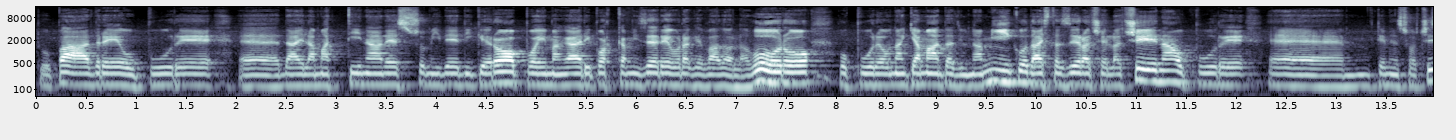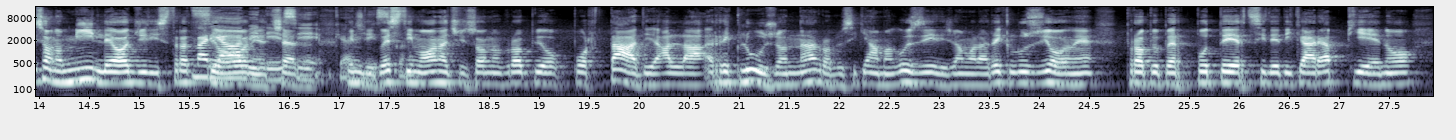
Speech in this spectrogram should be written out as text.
tuo padre, oppure eh, dai la mattina adesso mi dedicherò, poi magari porca miseria ora che vado al lavoro, oppure una chiamata di un amico, dai stasera c'è la cena, oppure... Eh, che ne so, ci sono mille oggi distrazioni, Variabili, eccetera. Sì, Quindi agiscono. questi monaci sono proprio portati alla reclusion, proprio si chiama così, diciamo la reclusione, proprio per potersi dedicare appieno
